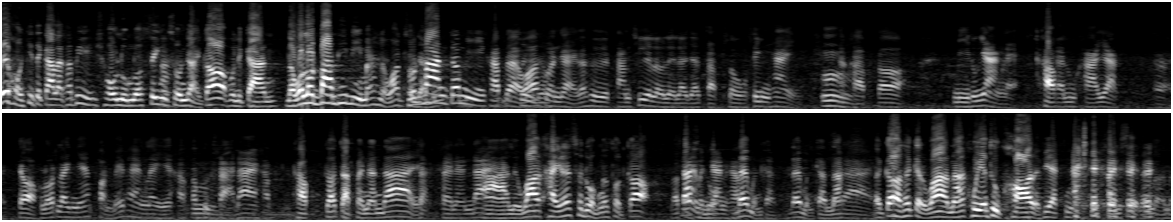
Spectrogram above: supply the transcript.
เรื่องของกิจการอะไรครับพี่โชว์รูมรถซิ่งอะส่วนใหญ่ก็บริการแต่ว่ารถบ้านพี่มีไหมหรือว่าส่รวนถใหญ่บ้านก็มีครับ แต่ว่าส่วนใหญ่ส่วนใหญ่ก็คือตามชื่อเราเลยเราจะจัดทรงซิ่งให้อืมนะครับ ก็มีทุกอย่างแหละครับ ถ้าลูกค้าอยากเอ่อ จะออกรถอะไรเงี้ยผ่อนไม่แพงอะไรเงี้ยครับก็อืมปรึกษาได้ครับครับ ก็จัดไฟแนนซ์ได้จัดไฟแนนซ์ได้อ่าหรือว่าใครถ้าสะดวกเงินสดก็แล้วแต่ได้เหมือนกันสะดวครับได้เหมือนกันได้เหมือนกันนะใช่ แล้วก็ถ้าเกิดว่านะคุยกันถูกคอเดี๋ยวพี่แอ๊กใครพิเศษแน่นอน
